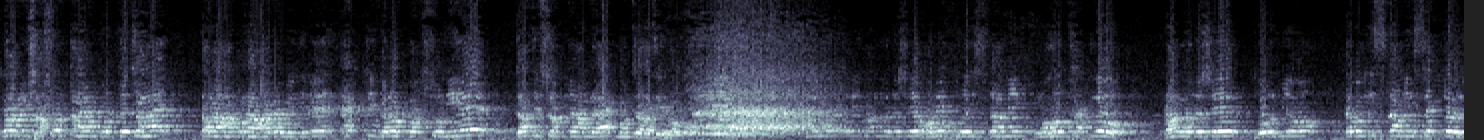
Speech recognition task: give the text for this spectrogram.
কোরআনী শাসন কায়েম করতে চায়, তারা আমরা আগামী দিনে একটি ব্যালট বাক্স নিয়ে জাতির সামনে আমরা এক মঞ্চে হাজির হব। বাংলাদেশে অনেকগুলো ইসলামিক মহল থাকলেও বাংলাদেশে ধর্মীয় এবং ইসলামিক সেক্টরের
